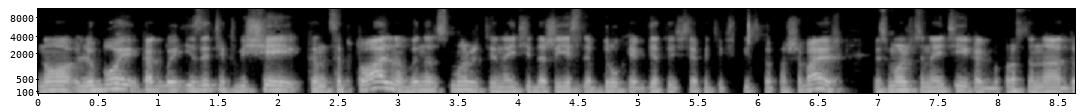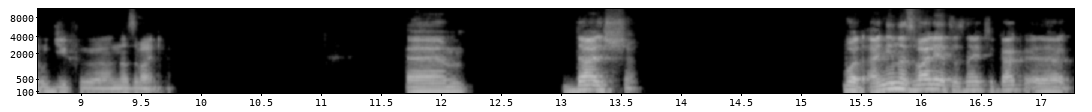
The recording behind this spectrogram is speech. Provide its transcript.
но любой как бы из этих вещей концептуально вы сможете найти, даже если вдруг я где-то из всех этих списков ошибаюсь, вы сможете найти как бы просто на других э, названиях. Эм, дальше. Вот, они назвали это, знаете, как э,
